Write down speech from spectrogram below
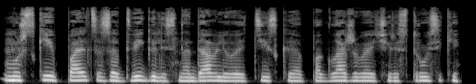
Мужские пальцы задвигались, надавливая, тиская, поглаживая через трусики,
